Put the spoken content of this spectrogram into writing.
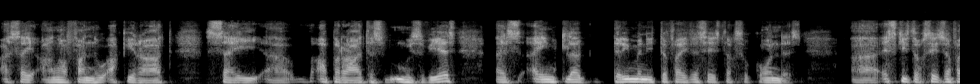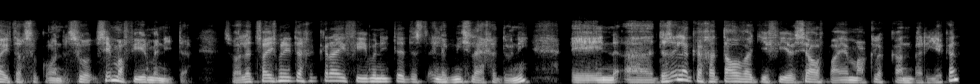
as hy hang af van hoe akkuraat sy uh apparaat is moes wees is eintlik 3 minute 65 sekondes uh ekskuus tog 56 sekondes. So sê maar 4 minute. So hulle het 5 minute gekry, 4 minute, dis eintlik nie sleg gedoen nie. En uh dis eintlik 'n getal wat jy vir jouself baie maklik kan bereken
